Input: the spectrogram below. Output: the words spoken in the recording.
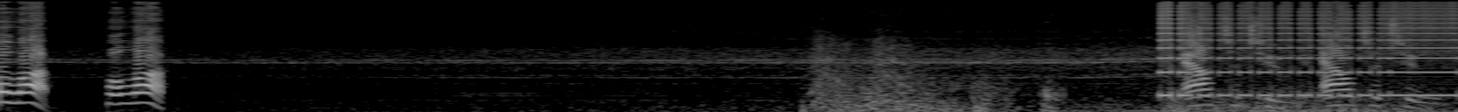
Pull up, pull up. Altitude, altitude.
